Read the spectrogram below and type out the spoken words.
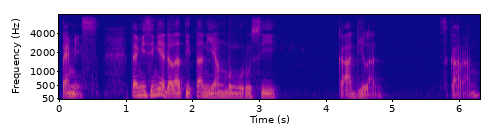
Temis. Temis ini adalah Titan yang mengurusi keadilan. Sekarang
